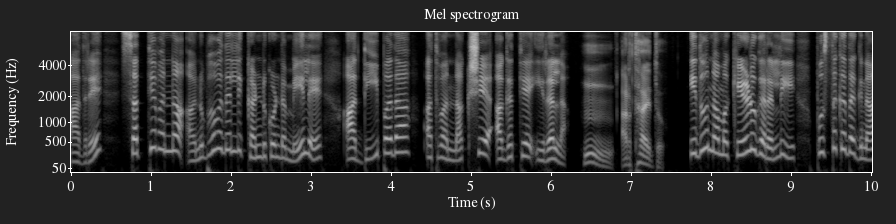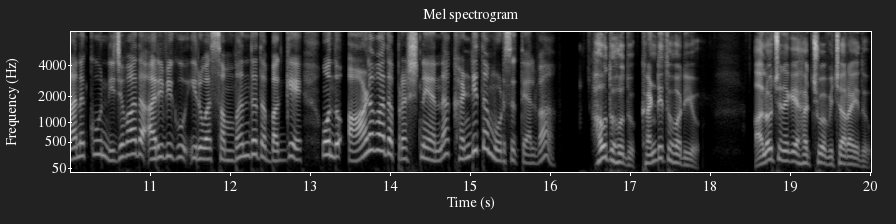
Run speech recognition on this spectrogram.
ಆದರೆ ಸತ್ಯವನ್ನ ಅನುಭವದಲ್ಲಿ ಕಂಡುಕೊಂಡ ಮೇಲೆ ಆ ದೀಪದ ಅಥವಾ ನಕ್ಷೆ ಅಗತ್ಯ ಇರಲ್ಲ. ಹ್ಮ್ ಅರ್ಥ ಆಯ್ತು. ಇದು ನಮ್ಮ ಕೇಳುಗರಲ್ಲಿ ಪುಸ್ತಕದ ಜ್ಞಾನಕ್ಕೂ ನಿಜವಾದ ಅರಿವಿಗೂ ಇರುವ ಸಂಬಂಧದ ಬಗ್ಗೆ ಒಂದು ಆಳವಾದ ಪ್ರಶ್ನೆಯನ್ನ ಖಂಡಿತ ಮೂಡಿಸುತ್ತೆ ಅಲ್ವಾ? ಹೌದು ಹೌದು ಖಂಡಿತ ಹೊರಿಯು ಆಲೋಚನೆಗೆ ಹಚ್ಚುವ ವಿಚಾರ ಇದು.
